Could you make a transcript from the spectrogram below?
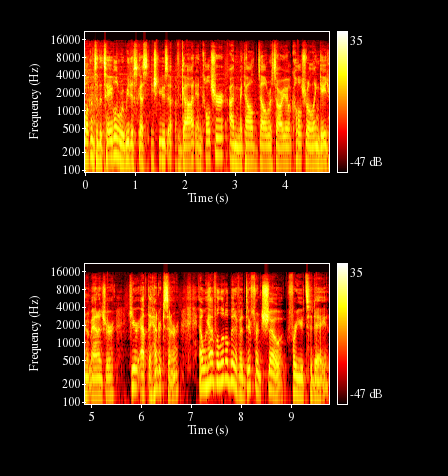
Welcome to the table where we discuss issues of God and culture. I'm Mikel Del Rosario, Cultural Engagement Manager here at the Hendricks Center, and we have a little bit of a different show for you today.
